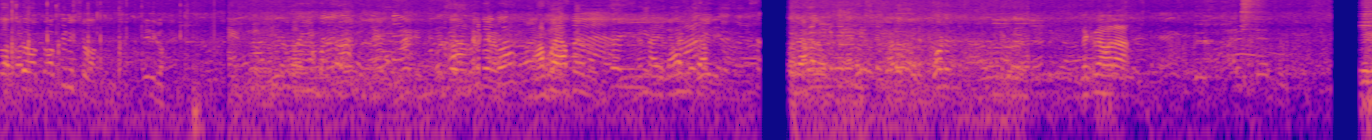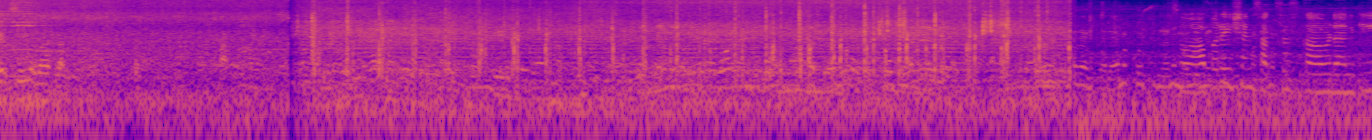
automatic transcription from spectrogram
ఒక్క నిమిషం ఇదిగో అబ్బాయి అబ్బాయి దగ్గర ఆపరేషన్ సక్సెస్ కావడానికి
